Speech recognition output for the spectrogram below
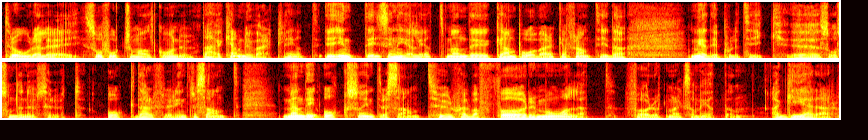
tror eller ej, så fort som allt går nu, det här kan bli verklighet. Inte i sin helhet, men det kan påverka framtida mediepolitik eh, så som det nu ser ut. Och därför är det intressant. Men det är också intressant hur själva föremålet för uppmärksamheten agerar.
